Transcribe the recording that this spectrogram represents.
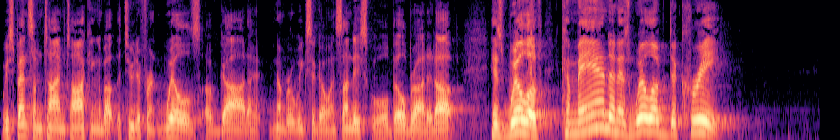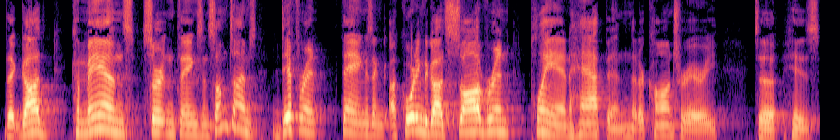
We spent some time talking about the two different wills of God a number of weeks ago in Sunday school. Bill brought it up. His will of command and his will of decree. That God commands certain things and sometimes different things, and according to God's sovereign plan, happen that are contrary to his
